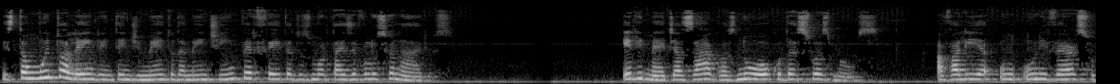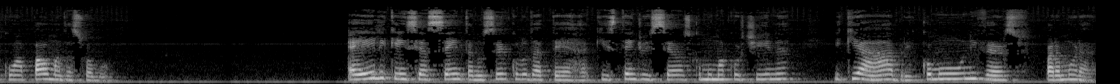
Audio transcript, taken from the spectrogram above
estão muito além do entendimento da mente imperfeita dos mortais evolucionários. Ele mede as águas no oco das suas mãos, avalia um universo com a palma da sua mão. É ele quem se assenta no círculo da terra, que estende os céus como uma cortina e que a abre como um universo para morar.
